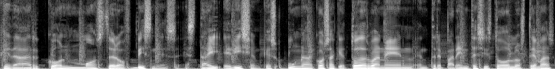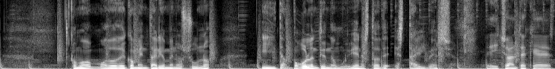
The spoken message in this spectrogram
quedar con Monster of Business, Style Edition, que es una cosa que todas van en, entre paréntesis, todos los temas, como modo de comentario menos uno. Y tampoco lo entiendo muy bien esto de Style Version. He dicho antes que es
